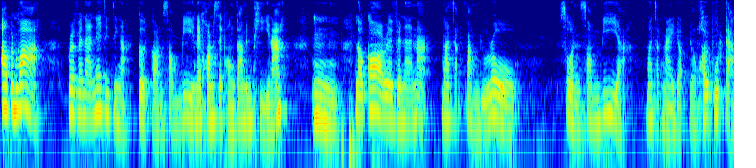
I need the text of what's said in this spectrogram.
เอาเป็นว่า Revenant เนี่ยจริงๆอะเกิดก่อนซอมบี้ในคอนเซปต์ของการเป็นผีนะ อืม แล้วก็ Revenant อะมาจากฝั่งยุโรป ส่วนซอมบี้อะมาจากไหนเดี๋ยวเดี๋ยวค่อยพูดกัน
